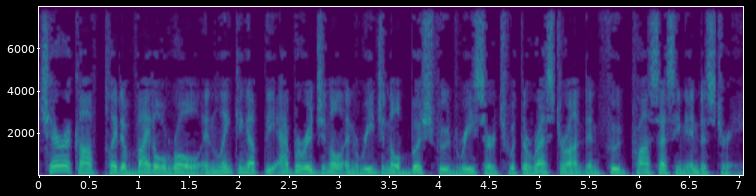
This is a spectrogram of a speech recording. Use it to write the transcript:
Cherikoff played a vital role in linking up the Aboriginal and regional bush food research with the restaurant and food processing industry.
